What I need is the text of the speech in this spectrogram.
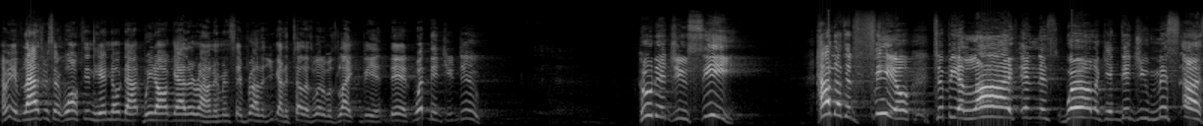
I mean, if Lazarus had walked in here, no doubt we'd all gather around him and say, Brother, you got to tell us what it was like being dead. What did you do? Who did you see? How does it feel to be alive in this world again? Did you miss us?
